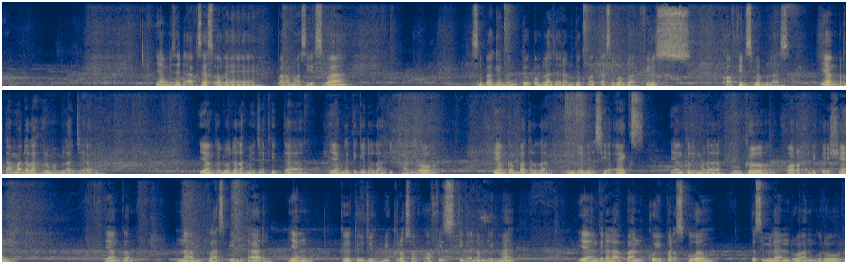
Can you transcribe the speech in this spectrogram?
yang bisa diakses oleh para mahasiswa sebagai bentuk pembelajaran untuk mengatasi wabah virus COVID-19. Yang pertama adalah rumah belajar, yang kedua adalah meja kita, yang ketiga adalah Ikando, yang keempat adalah Indonesia X, yang kelima adalah Google for Education, yang keenam kelas pintar, yang ketujuh Microsoft Office 365, yang kedelapan Kuiper School, kesembilan Ruang Guru,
